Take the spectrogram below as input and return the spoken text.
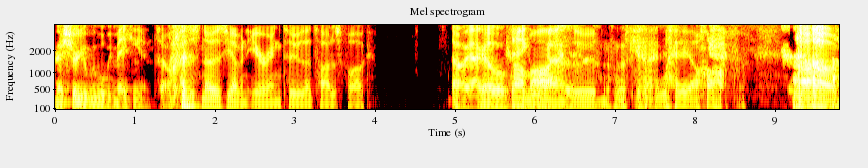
I assure you, we will be making it. So, I just noticed you have an earring too. That's hot as fuck. oh yeah, I got a little. Come on, guy. dude. this guy. Lay off. um,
